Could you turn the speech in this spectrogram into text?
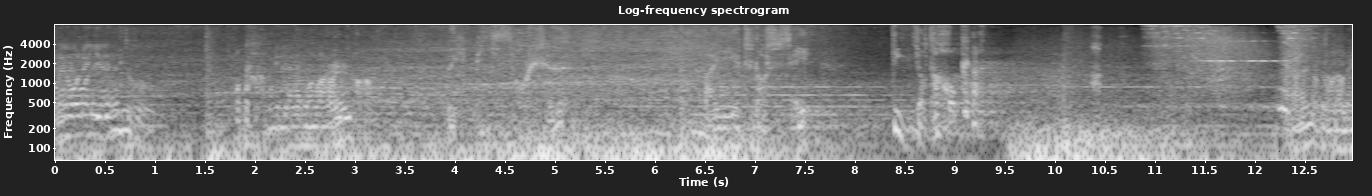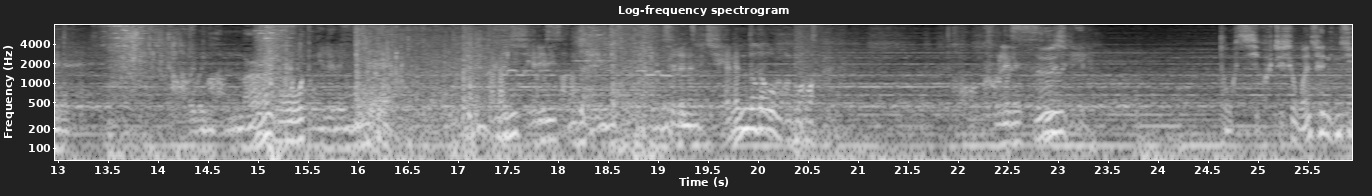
中了我的烟毒，我看。你还往哪儿跑？卑鄙小人！白爷知道是谁，定要他好看。感受到了没得？他会慢慢磨动你的五感，感谢的上瘾，只能千刀万剐。痛苦的死刑。等我气鬼之身完全凝聚，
